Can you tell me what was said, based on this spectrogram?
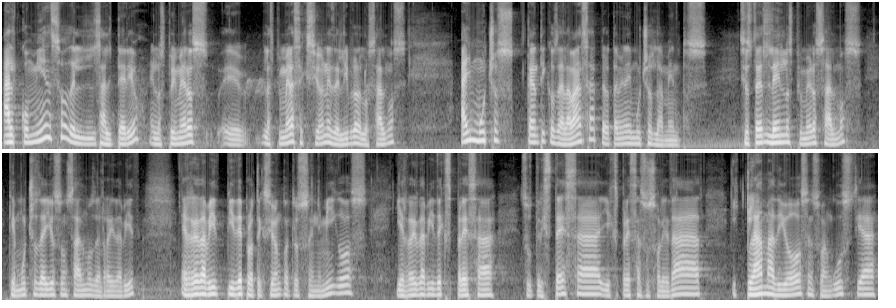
al comienzo del salterio, en los primeros, eh, las primeras secciones del libro de los salmos, hay muchos cánticos de alabanza, pero también hay muchos lamentos. Si ustedes leen los primeros salmos, que muchos de ellos son salmos del rey David, el rey David pide protección contra sus enemigos y el rey David expresa su tristeza y expresa su soledad y clama a Dios en su angustia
